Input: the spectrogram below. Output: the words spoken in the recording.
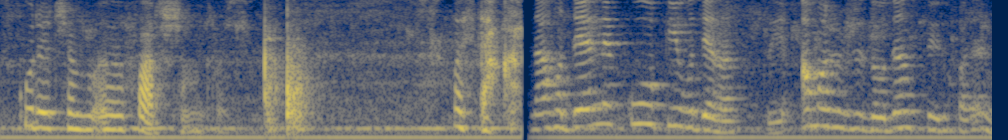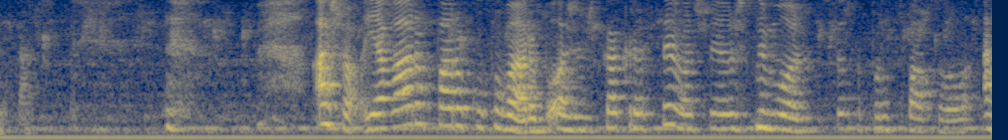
з курячим е, фаршем, друзі. Ось так. На годиннику пів одинадцятої, а може вже до одинадцятої доходить, не знаю. А що, я вару пару куховару, боже, вже така красива, що я вже не можу, все це порозпакувала. А.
